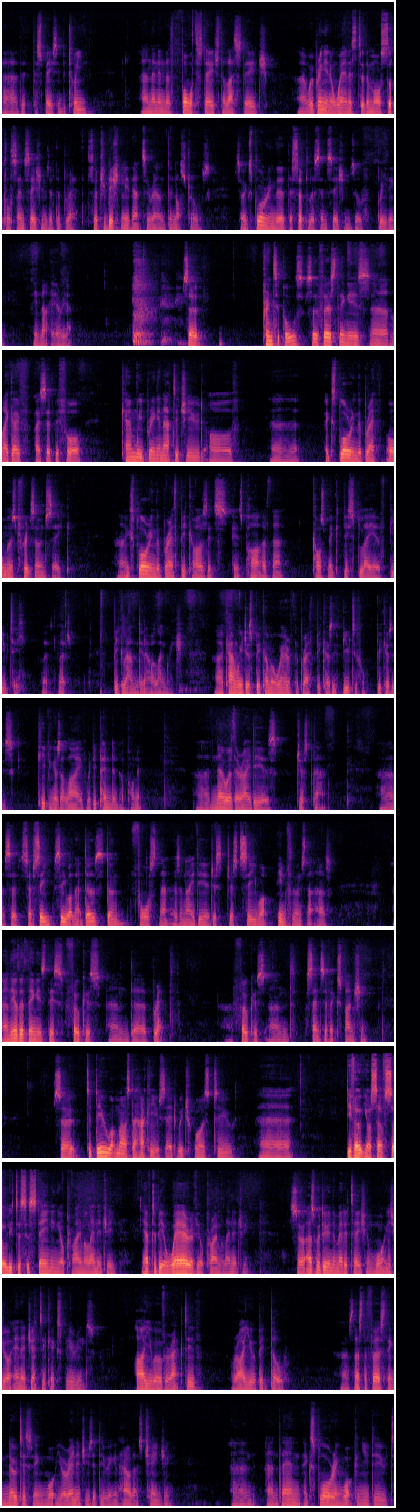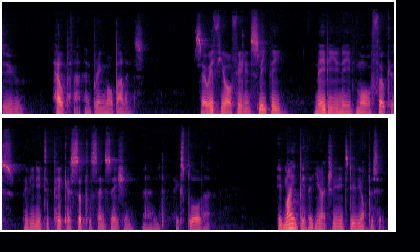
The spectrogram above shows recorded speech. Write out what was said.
uh, the, the space in between. And then in the fourth stage, the last stage, uh, we're bringing awareness to the more subtle sensations of the breath. So traditionally, that's around the nostrils. So exploring the, the subtler sensations of breathing in that area. So principles. So the first thing is, uh, like I've I said before, can we bring an attitude of uh, exploring the breath almost for its own sake? Uh, exploring the breath because it's it's part of that cosmic display of beauty. Let, let's be grand in our language. Uh, can we just become aware of the breath because it's beautiful, because it's keeping us alive? We're dependent upon it. Uh, no other ideas, just that. Uh, so, so see, see what that does. Don't force that as an idea. Just, just see what influence that has. And the other thing is this focus and uh, breadth, uh, focus and sense of expansion. So, to do what Master Hakuyu said, which was to uh, devote yourself solely to sustaining your primal energy, you have to be aware of your primal energy. So, as we're doing the meditation, what is your energetic experience? Are you overactive or are you a bit dull? Uh, so, that's the first thing noticing what your energies are doing and how that's changing. And, and then exploring what can you do to help that and bring more balance. So, if you're feeling sleepy, maybe you need more focus. Maybe you need to pick a subtle sensation and explore that. It might be that you actually need to do the opposite.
